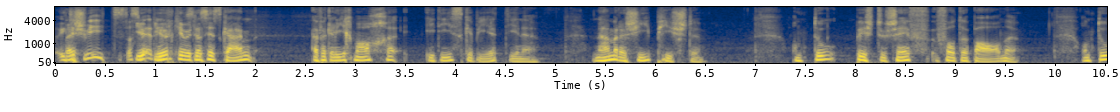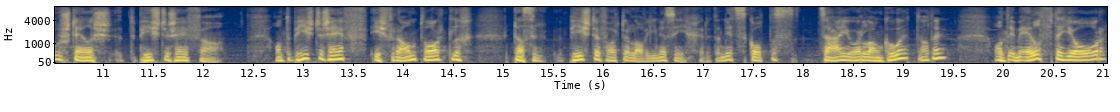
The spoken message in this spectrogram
In der Schweiz. Das Jürgen, ich würde das jetzt gerne einen Vergleich machen in dein Gebiet hinein. Nehmen wir eine Skipiste. Und du bist der Chef der Bahnen. Und du stellst den Pistenchef an. Und der Pistenchef ist verantwortlich, dass er die Piste vor der Lawine sichert. Und jetzt geht das zehn Jahre lang gut, oder? Und im elften Jahr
